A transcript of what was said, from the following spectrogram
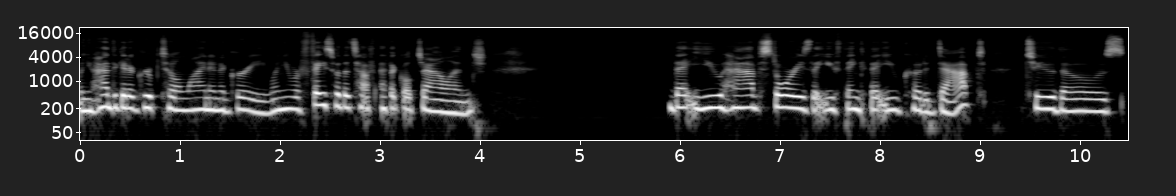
when you had to get a group to align and agree, when you were faced with a tough ethical challenge. That you have stories that you think that you could adapt to those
